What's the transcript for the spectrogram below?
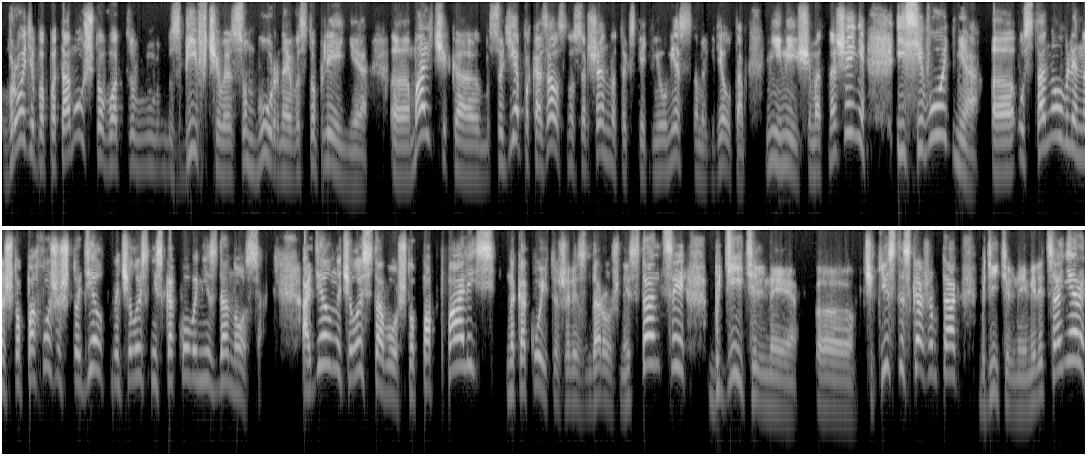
Вроде бы потому, что вот сбивчивое, сумбурное выступление э, мальчика судье показалось, ну, совершенно, так сказать, неуместным и к делу там не имеющим отношения. И сегодня э, установлено, что похоже, что дело началось ни с какого ни с доноса. А дело началось с того, что попались на какой-то железнодорожной станции бдительные Э, чекисты, скажем так, бдительные милиционеры,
